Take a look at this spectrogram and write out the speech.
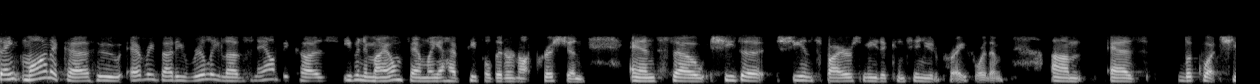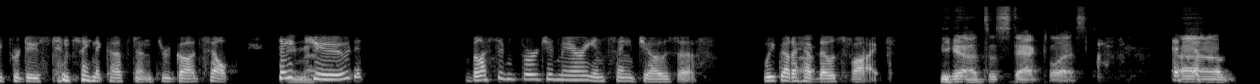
Saint Monica, who everybody really loves now because even in my own family, I have people that are not Christian, and so she's a she inspires me to continue to pray for them. Um, as look what she produced in St. Augustine through God's help. St. Jude, Blessed Virgin Mary, and St. Joseph. We've got to have those five. Yeah, it's a stacked list. um,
